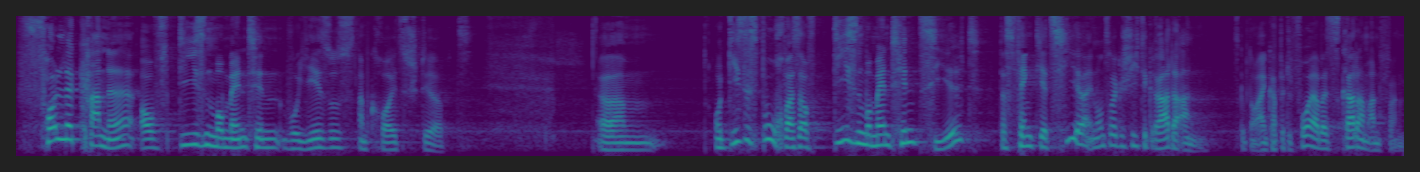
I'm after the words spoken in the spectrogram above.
volle Kanne auf diesen Moment hin, wo Jesus am Kreuz stirbt. Ähm, und dieses Buch, was auf diesen Moment hinzielt, das fängt jetzt hier in unserer Geschichte gerade an. Es gibt noch ein Kapitel vorher, aber es ist gerade am Anfang.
